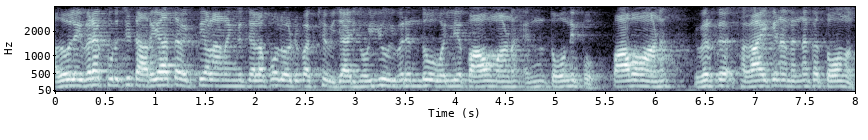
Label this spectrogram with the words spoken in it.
അതുപോലെ ഇവരെ കുറിച്ചിട്ട് അറിയാത്ത വ്യക്തികളാണെങ്കിൽ ചിലപ്പോൾ ഒരുപക്ഷെ വിചാരിക്കും അയ്യോ ഇവരെന്തോ വലിയ പാവമാണ് എന്ന് തോന്നിപ്പോ പാവമാണ്. ഇവർക്ക് സഹായിക്കണം എന്നൊക്കെ തോന്നും.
